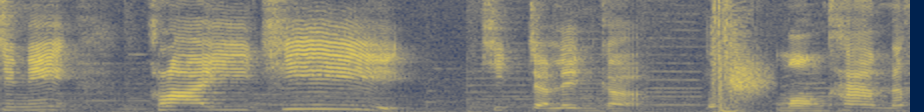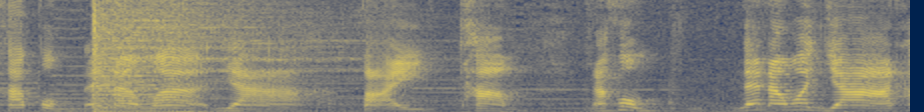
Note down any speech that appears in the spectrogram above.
ชิ้นนี้ใครที่คิดจะเล่นก็มองข้ามนะครับผมแนะนำว่าอย่าไปทำนะครับผมแนะนำว่าอย่าท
